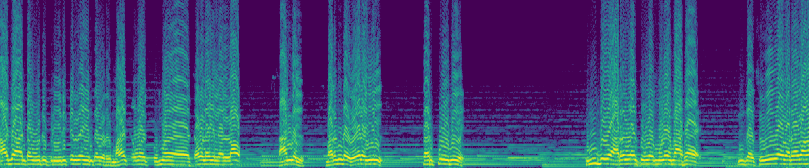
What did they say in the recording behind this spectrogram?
ராஜா ஆண்ட ஊர் இப்படி இருக்கிறது என்ற ஒரு மனக்கவ கும கவலைகள் எல்லாம் நாங்கள் மறந்த வேளையில் தற்போது இந்து அறநிலையத்துறை மூலயமாக இந்த சுவேத வரலாக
